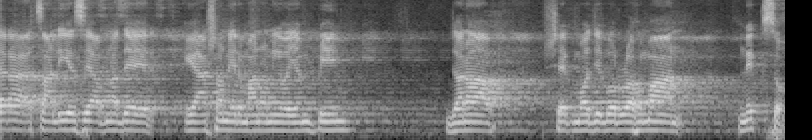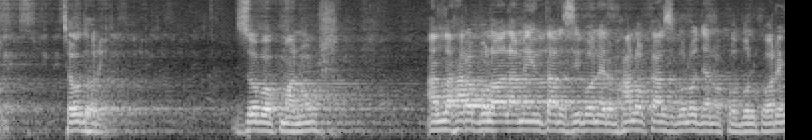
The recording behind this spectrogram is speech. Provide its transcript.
যারা চালিয়েছে আপনাদের এই আসনের মাননীয় এমপি, জনাব শেখ মুজিবুর রহমান নিক্সন চৌধুরী, যুবক মানুষ, আল্লাহ রাব্বুল আলমিন তার জীবনের ভালো কাজগুলো যেন কবুল করে।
